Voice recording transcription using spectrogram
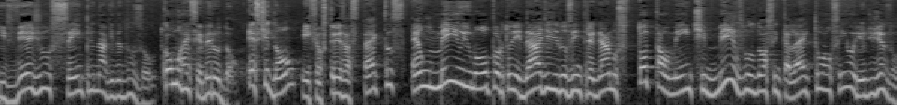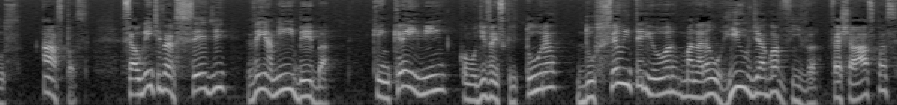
e vejo-o sempre na vida dos outros. Como receber o dom? Este dom, em seus três aspectos, é um meio e uma oportunidade de nos entregarmos totalmente, mesmo o nosso intelecto, ao senhorio de Jesus. Aspas. Se alguém tiver sede, venha a mim e beba. Quem crê em mim, como diz a Escritura, do seu interior manarão rios de água viva. Fecha aspas,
